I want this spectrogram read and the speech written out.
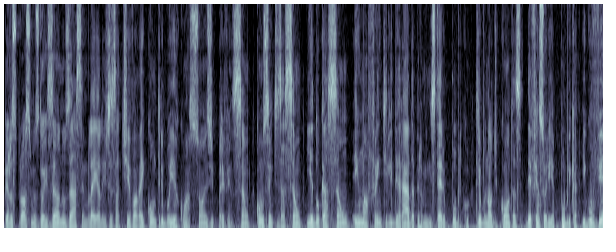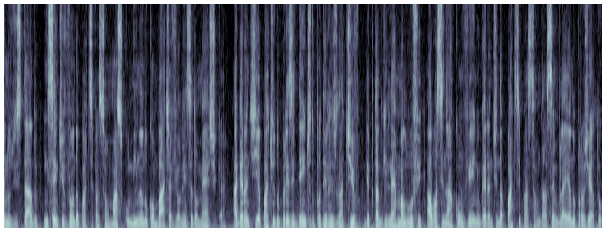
Pelos próximos dois anos, a Assembleia Legislativa vai contribuir com ações de prevenção, conscientização e educação em uma frente liderada pelo Ministério Público, Tribunal de Contas, Defensoria Pública e Governo do Estado, incentivando a participação masculina no combate à violência doméstica. A garantia partiu do presidente do Poder Legislativo, deputado Guilherme Maluf, ao assinar convênio garantindo a participação da Assembleia no projeto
